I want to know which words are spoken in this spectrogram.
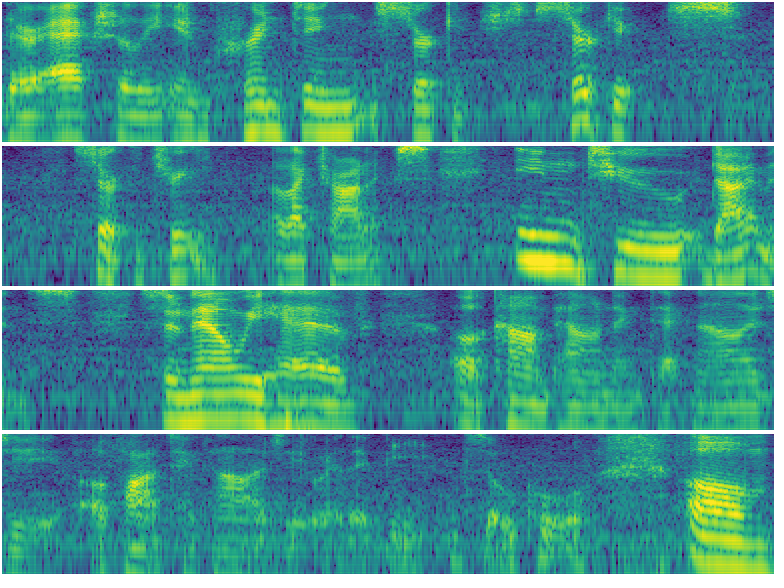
they're actually imprinting circuits, circuits, circuitry, electronics into diamonds. So now we have a compounding technology upon technology where they meet. It's so cool. Um,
